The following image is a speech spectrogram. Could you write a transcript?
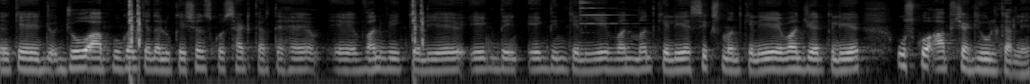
के जो जो आप गूगल के अंदर लोकेशंस को सेट करते हैं वन वीक के लिए, एक दिन एक दिन के लिए वन मंथ के लिए सिक्स मंथ के लिए वन ईयर के लिए, उसको आप शेड्यूल कर लें।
